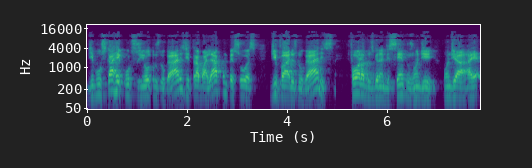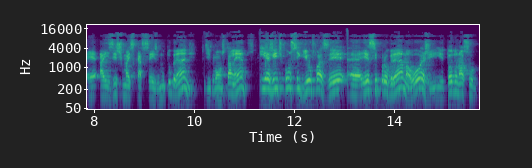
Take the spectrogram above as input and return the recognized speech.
de buscar recursos em outros lugares, de trabalhar com pessoas de vários lugares, fora dos grandes centros, onde, onde há existe uma escassez muito grande de Sim. bons talentos. E a gente conseguiu fazer é, esse programa hoje, e todo o nosso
